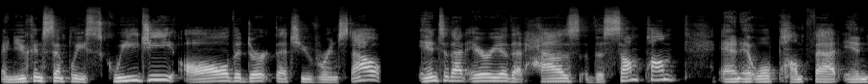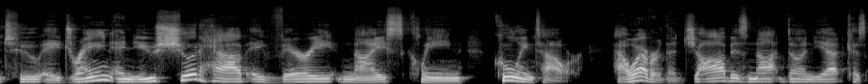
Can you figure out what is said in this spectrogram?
And you can simply squeegee all the dirt that you've rinsed out into that area that has the sump pump and it will pump that into a drain. And you should have a very nice, clean cooling tower. However, the job is not done yet because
